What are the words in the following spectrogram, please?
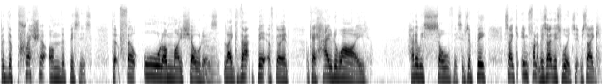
but the pressure on the business that felt all on my shoulders, mm. like that bit of going, okay, how do I? how do we solve this? It was a big, it's like in front of us, like this woods. It was like,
